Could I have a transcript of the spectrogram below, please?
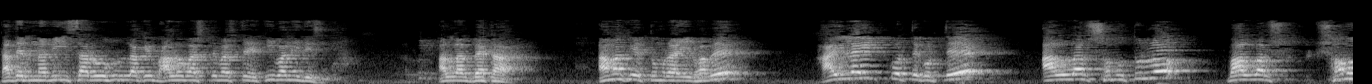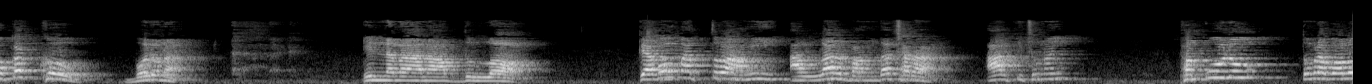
তাদের নবী ঈসা রুহুল্লাহকে ভালোবাসতে বাসতে কি বানিয়ে দিয়েছে? আল্লাহর বেটা। আমাকে তোমরা এইভাবে হাইলাইট করতে করতে আল্লাহর সমতুল্য বা আল্লাহর সমকক্ষ বলো না। ইন্নামান আবদুল্লাহ। কেবলমাত্র আমি আল্লাহর বান্দা ছাড়া আর কিছু নই। ফকুলু, তোমরা বলো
